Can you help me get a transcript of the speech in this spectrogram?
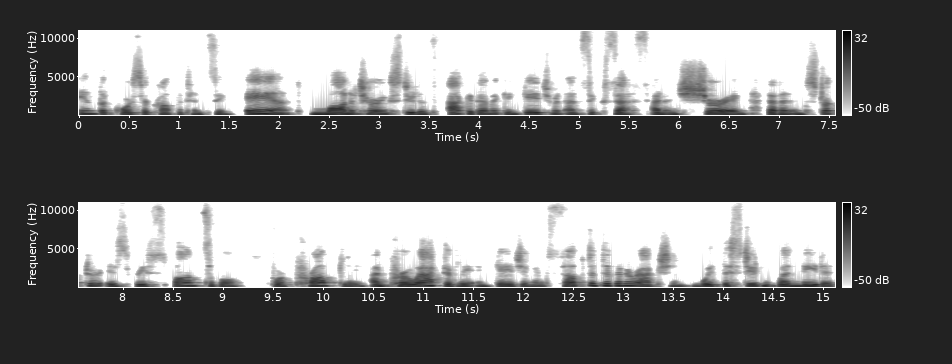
in the course or competency, and monitoring students' academic engagement and success and ensuring that an instructor is responsible for promptly and proactively engaging in substantive interaction with the student when needed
